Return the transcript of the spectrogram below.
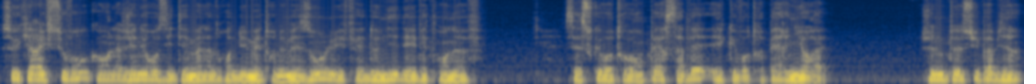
Ce qui arrive souvent quand la générosité maladroite du maître de maison lui fait donner des vêtements neufs. C'est ce que votre grand-père savait et que votre père ignorait. Je ne te suis pas bien,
